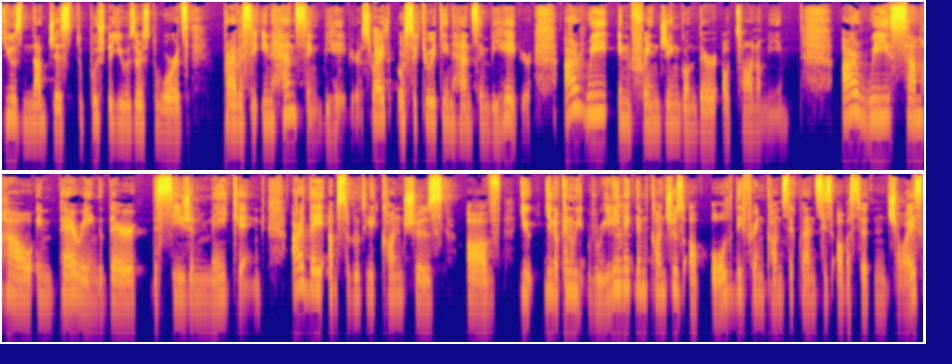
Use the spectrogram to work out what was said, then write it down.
use nudges to push the users towards privacy enhancing behaviors, right? Yes. Or security enhancing behavior. Are we infringing on their autonomy? Are we somehow impairing their decision making? Are they absolutely conscious of you you know can we really mm-hmm. make them conscious of all the different consequences of a certain choice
